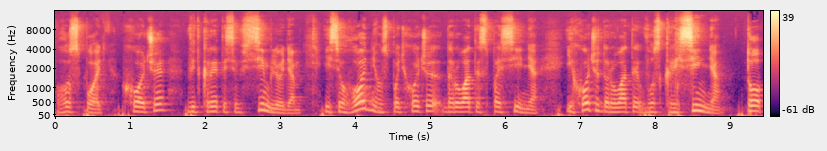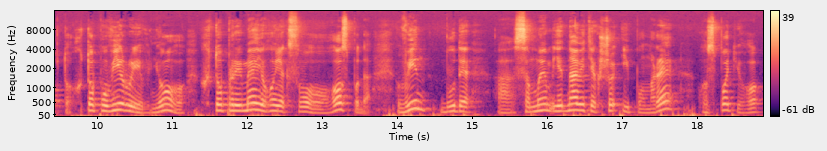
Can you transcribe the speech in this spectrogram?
Господь хоче відкритися всім людям. І сьогодні Господь хоче дарувати спасіння і хоче дарувати Воскресіння. Тобто, хто повірує в нього, хто прийме його як свого Господа, він буде самим, і навіть якщо і помре, Господь його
